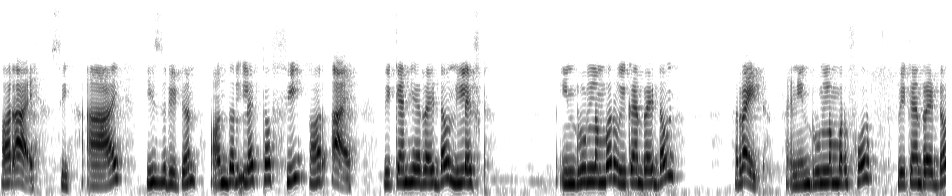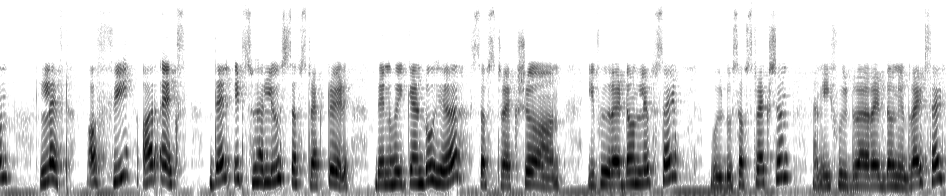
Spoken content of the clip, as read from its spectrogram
or i. See i is written on the left of v or i. We can here write down left. In rule number we can write down right and in rule number 4 we can write down left of v or x. Then its value is subtracted. Then we can do here subtraction. If we write down left side we do subtraction. And if we write down in right side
